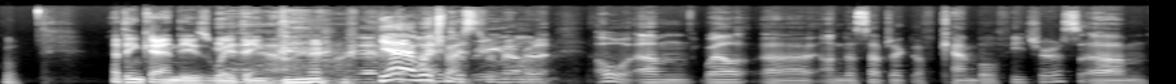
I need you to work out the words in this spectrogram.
cool i think andy is waiting Yeah, Yeah, which I one? just remembered it. Oh, um, well, uh, on the subject of Campbell features, um,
